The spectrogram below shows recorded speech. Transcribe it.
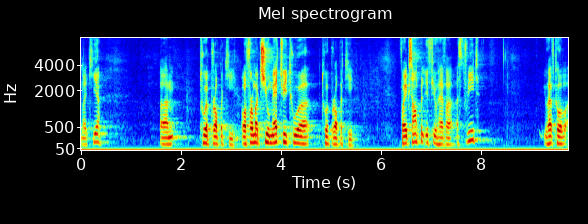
like here, um, to a property, or from a geometry to a, to a property. For example, if you have a, a street, you have to have,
